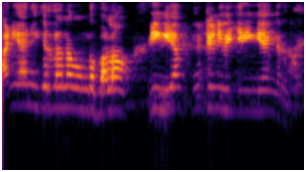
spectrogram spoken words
தனியா நிக்கிறது தானே உங்க பலம்? நீங்க ஏன் கூட்டணி வைக்கிறீங்கிறது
